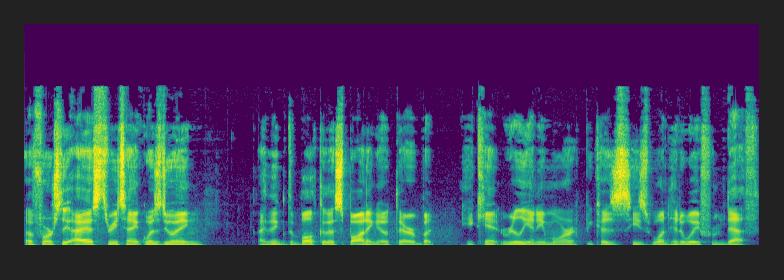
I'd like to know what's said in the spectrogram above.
Unfortunately, IS-3 tank was doing, I think, the bulk of the spotting out there, but he can't really anymore because he's one hit away from death.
